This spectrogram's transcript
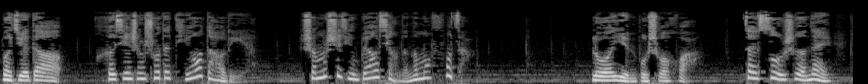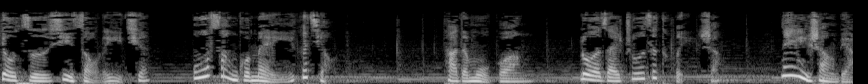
我觉得何先生说的挺有道理，什么事情不要想的那么复杂。”罗隐不说话。在宿舍内又仔细走了一圈，不放过每一个角落。他的目光落在桌子腿上，那上边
